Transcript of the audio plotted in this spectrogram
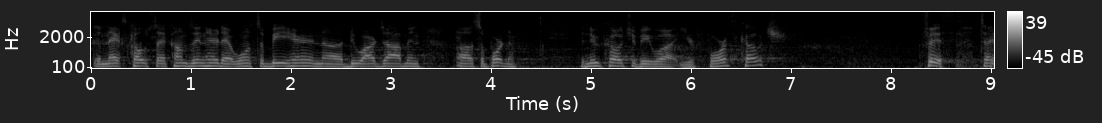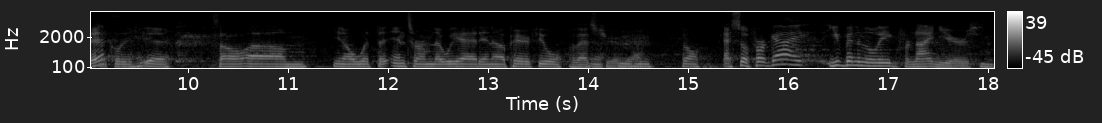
the next coach that comes in here that wants to be here and uh, do our job in uh, supporting him. The new coach would be what? Your fourth coach? Fifth technically Fifth? yeah. So um, you know with the interim that we had in uh, Perry Fewell well that's yeah. true mm-hmm. yeah so, and so for a guy, you've been in the league for nine years. Mm.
